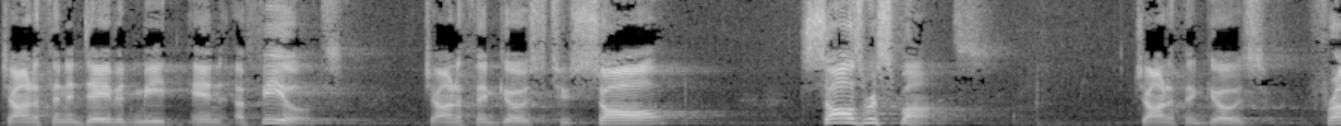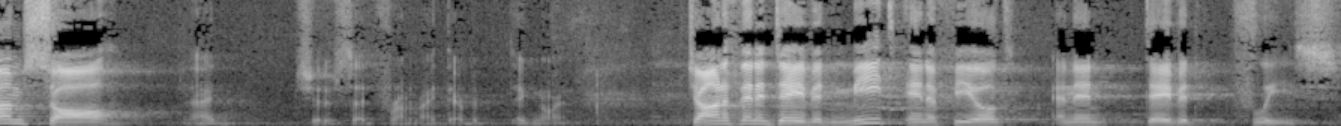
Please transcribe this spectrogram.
Jonathan and David meet in a field. Jonathan goes to Saul. Saul's response. Jonathan goes from Saul. I should have said from right there, but ignore it. Jonathan and David meet in a field, and then David flees.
